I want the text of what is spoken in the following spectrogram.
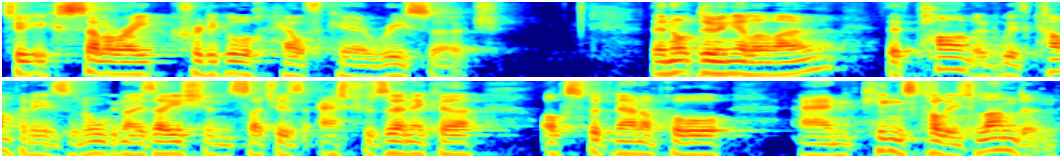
to accelerate critical healthcare research. They're not doing it alone. They've partnered with companies and organisations such as AstraZeneca, Oxford Nanopore and King's College London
